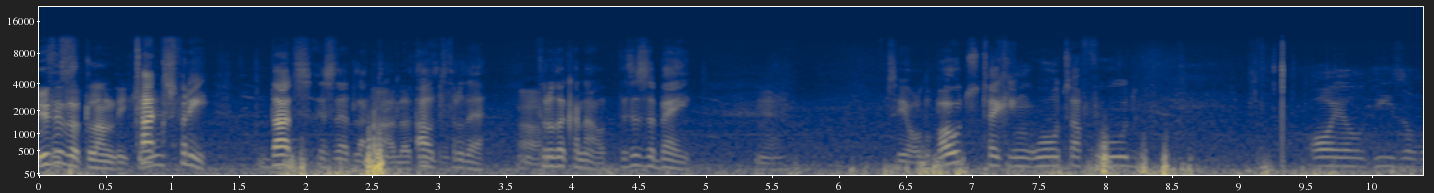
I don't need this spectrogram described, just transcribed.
This is Atlantic. tax free. That is the Atlantic, Ah, that out through there, Oh. through the canal. This is the bay. Yeah. See all the boats taking water, food, oil, diesel.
